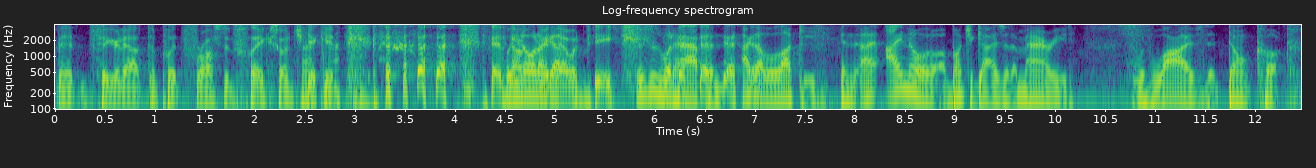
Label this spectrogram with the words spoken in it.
that figured out to put frosted flakes on chicken. and Well, you know what I got- that would be. This is what happened. I got lucky, and I, I know a bunch of guys that are married with wives that don't cook,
